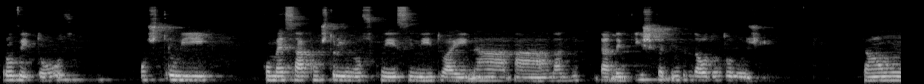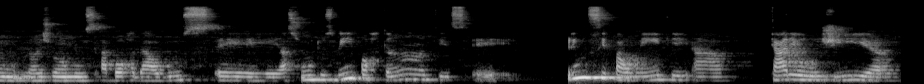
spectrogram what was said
proveitoso, construir, começar a construir o nosso conhecimento aí na, na, na, na dentística dentro da odontologia. Então, nós vamos abordar alguns é, assuntos bem importantes, é, principalmente a cariologia,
